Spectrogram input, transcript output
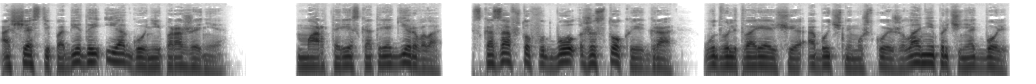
о счастье победы и агонии поражения. Марта резко отреагировала, сказав, что футбол жестокая игра, удовлетворяющая обычное мужское желание причинять боль,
